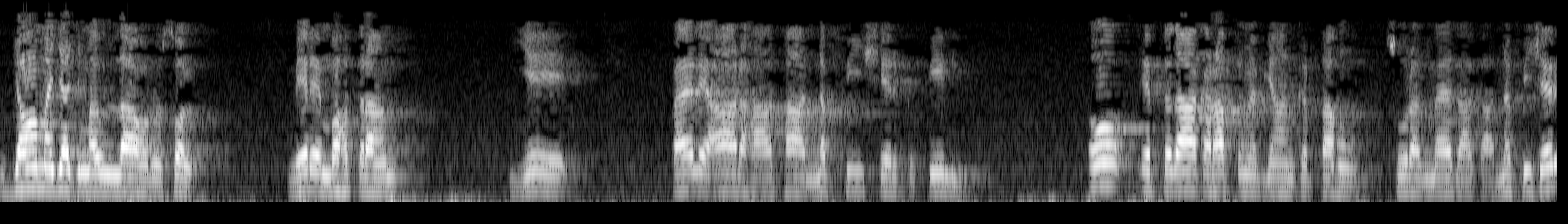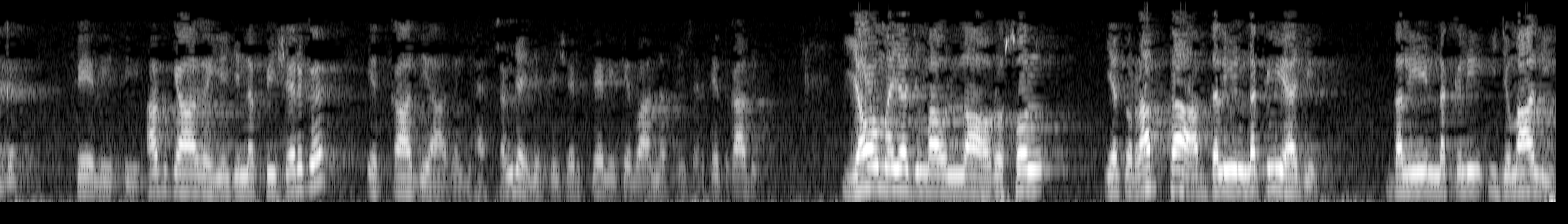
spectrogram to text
یوم یجم اللہ رسول میرے محترام یہ پہلے آ رہا تھا نفی شرک پیلی او ابتدا کا ربط میں بیان کرتا ہوں سورج میدا کا نفی شرک پھیلی تھی۔ اب کیا آ گئی ہے جی؟ نفی شرک اتقادی آ گئی ہے۔ سمجھے؟ نفی شرک پھیلی کے بعد نفی شرک اتقادی یوم یجما اللہ رسول یہ تو رب تھا، اب دلیل نقلی ہے جی۔ دلیل نقلی اجمالی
